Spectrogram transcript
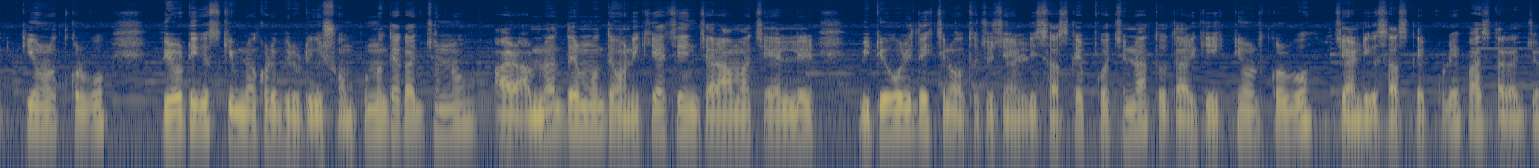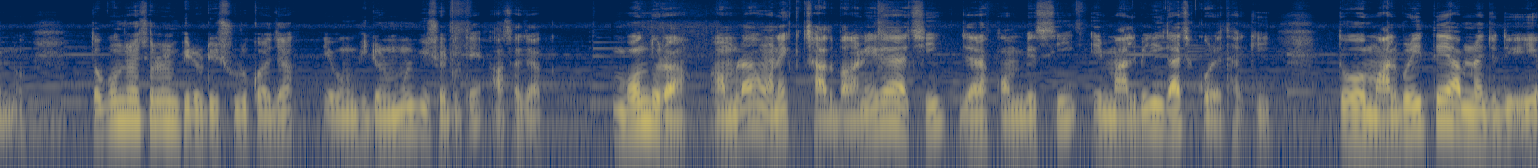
একটি অনুরোধ করব, ভিডিওটিকে স্কিপ না করে ভিডিওটিকে সম্পূর্ণ দেখার জন্য। আর আপনাদের মধ্যে অনেকেই আছেন যারা আমার চ্যানেলের ভিডিওগুলি দেখছেন, অথচ চ্যানেলটি সাবস্ক্রাইব করছেন না, তো তাদেরকে একটি অনুরোধ করব চ্যানেলটিকে সাবস্ক্রাইব করে পাশে থাকার জন্য। তো বন্ধুরা, চলুন ভিডিওটি শুরু করা যাক এবং ভিডিওর মূল বিষয়টিতে আসা যাক। বন্ধুরা, আমরা অনেক ছাদ বাগানিরা আছি, যারা কম বেশি এই মালবেরি গাছ করে থাকি। তো মালবেরিতে আপনার যদি এই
